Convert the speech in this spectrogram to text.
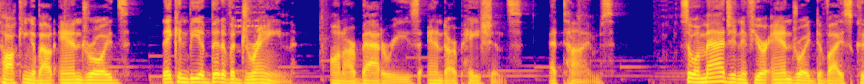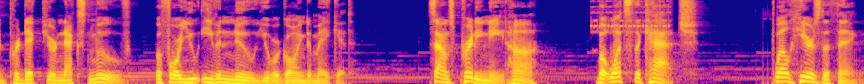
Talking about androids, they can be a bit of a drain on our batteries and our patience at times. So imagine if your Android device could predict your next move before you even knew you were going to make it. Sounds pretty neat, huh? But what's the catch? Well, here's the thing.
